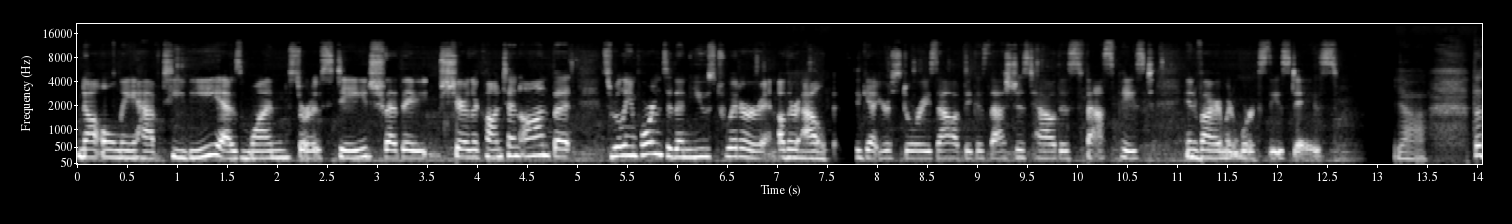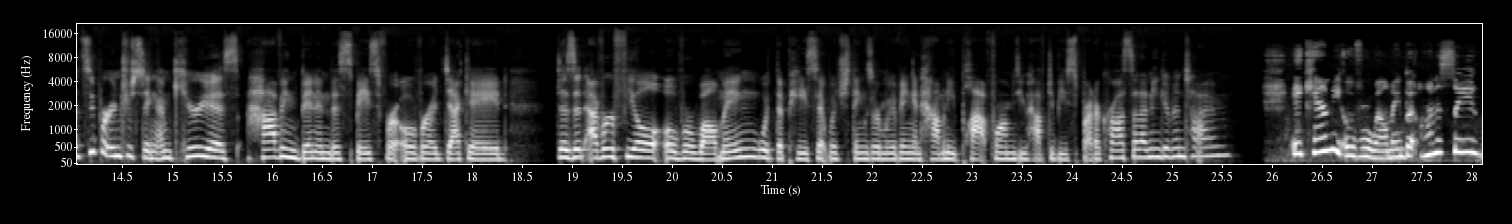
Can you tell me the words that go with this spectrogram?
not only have TV as one sort of stage that they share their content on, but it's really important to then use Twitter and other mm. outlets to get your stories out because that's just how this fast paced environment works these days. Yeah, that's super interesting. I'm curious, having been in this space for over a decade, does it ever feel overwhelming with the pace at which things are moving and how many platforms you have to be spread across at any given time? It can be overwhelming, but honestly,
